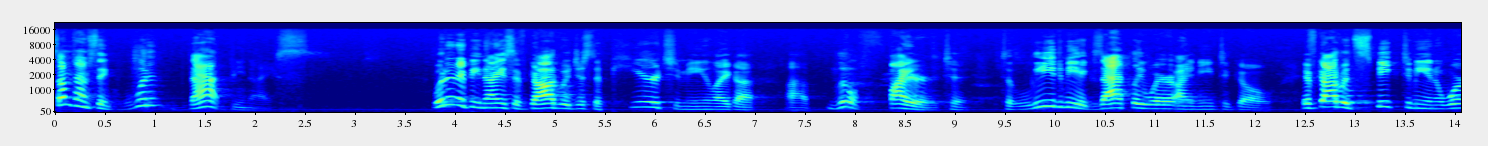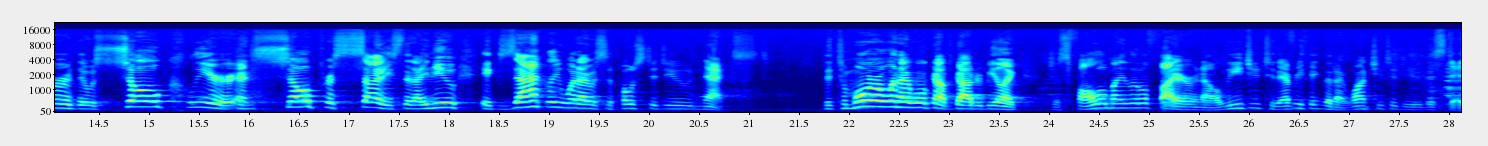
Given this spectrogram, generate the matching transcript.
sometimes think, wouldn't that be nice? Wouldn't it be nice if God would just appear to me like a, a little fire to to lead me exactly where I need to go. If God would speak to me in a word that was so clear and so precise that I knew exactly what I was supposed to do next, that tomorrow when I woke up, God would be like, just follow my little fire and I'll lead you to everything that I want you to do this day.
